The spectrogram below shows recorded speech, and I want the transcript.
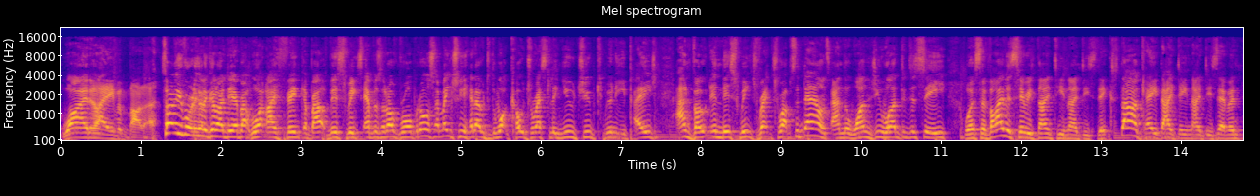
why did I even bother? So you've already got a good idea about what I think about this week's episode of Raw, but also make sure you head over to the What Culture Wrestling YouTube community page and vote in this week's Retro Ups and Downs. And the ones you wanted to see were Survivor Series 1996, Starcade 1997,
